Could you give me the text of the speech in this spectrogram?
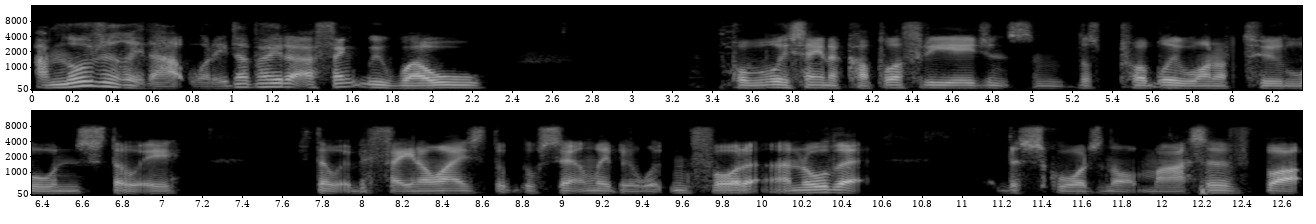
I'm not really that worried about it. I think we will probably sign a couple of free agents, and there's probably one or two loans still to still to be finalised. They'll, they'll certainly be looking for it. I know that the squad's not massive, but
